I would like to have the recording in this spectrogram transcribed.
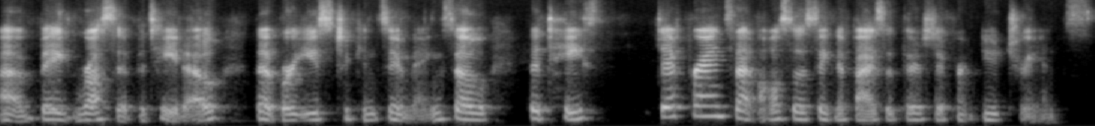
uh, big russet potato that we're used to consuming. So the taste difference that also signifies that there's different nutrients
